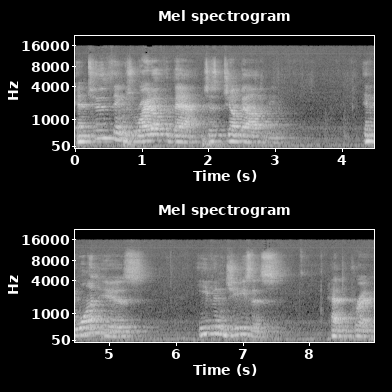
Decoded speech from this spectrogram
And two things right off the bat just jump out at me. And one is, even Jesus had to pray.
